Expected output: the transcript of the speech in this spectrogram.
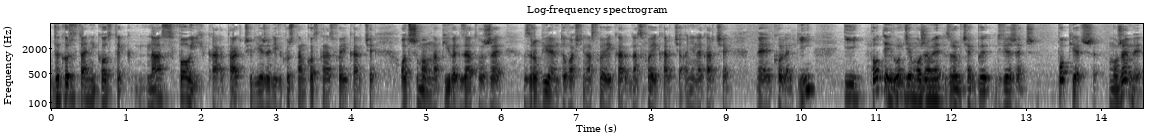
wykorzystanie kostek na swoich kartach, czyli jeżeli wykorzystam kostkę na swojej karcie, otrzymam napiwek za to, że zrobiłem to właśnie na swojej, na swojej karcie, a nie na karcie e, kolegi. I po tej rundzie możemy zrobić jakby dwie rzeczy po pierwsze, możemy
